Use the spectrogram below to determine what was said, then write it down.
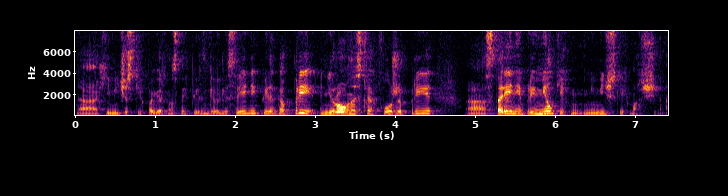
э, химических поверхностных пилингов или средних пилингов при неровностях кожи, при старении, при мелких мимических морщинах.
